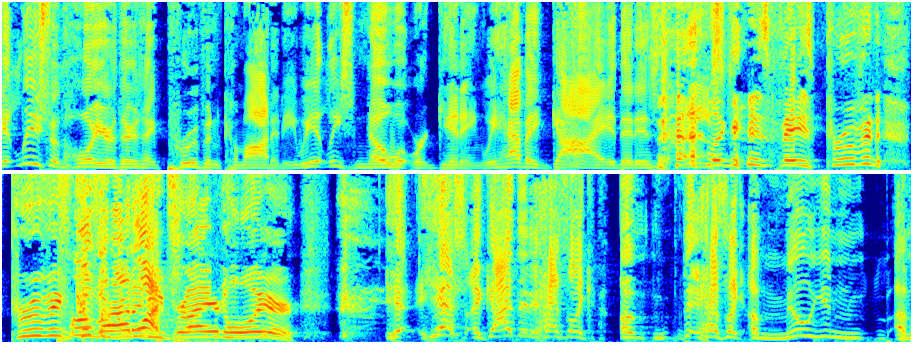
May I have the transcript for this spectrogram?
at least with Hoyer, there's a proven commodity. We at least know what we're getting. We have a guy that is look at his face, proven, proven, proven commodity. What? Brian Hoyer. yeah, yes, a guy that has like a that has like a million a,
